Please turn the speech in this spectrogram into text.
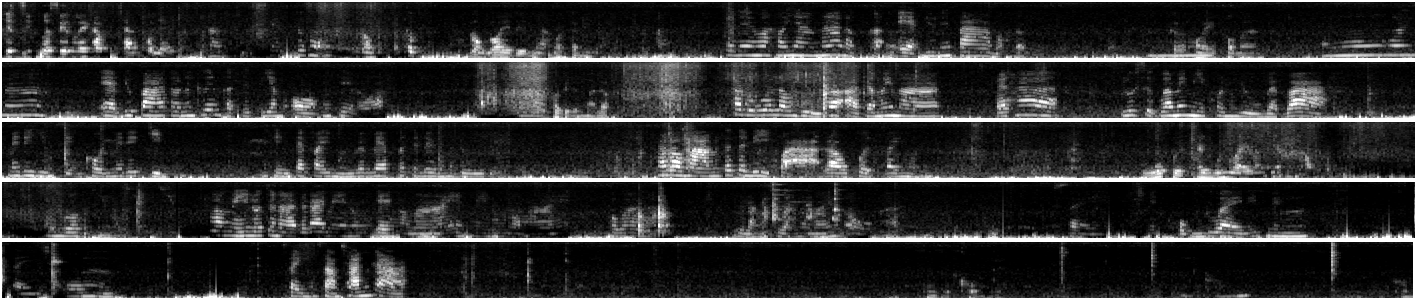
เจ็ดสิบเปอร์เซ็นต์เลยครับ ช้างตัวใหญ่อะคือหงเอาก็ร่องรอยเดินมากกว่ากันอยู่แล้วแสดงว่าเขายางมากแล้วก็แอบอยู่ในป่าบอกครับก็ห้อยเข้ามาอ๋อห้อยมาอืมแอบอยู่ป่าตอนนั้นขึ้นก็จะเตรียมออกไม่ใช่เหรอเขาเดินมาแล้ว ถ้ารู้ว่าเราอยู่ก็อาจจะไม่มา แต่ถ้ารู้สึกว่าไม่มีคนอยู่แบบว่า ไม่ได้ยินเสียงคนไม่ได้กลิ่นเห็นแต่ไฟหมุนแวบๆก็จะเดินมาดูอยู่ถ้าเรามามันก็จะดีกว่า เราเปิดไฟหมุนโอ้โหเปิดไฟหมุนไวมากเนี่ยครับมันว่าช่วงนี้รจนาจะได้เมนูแกงหน่อไม้ เมนูหน่อไม้ เพราะว่าอยู่หลังสวนหน่อไม้มันออกค่ะ ใส่เห็ดขมด้วยนิดนึง ใส่ชะอมใส่หมูสามชั้นค่ะ มันเป็นโคมเลยขมโคม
